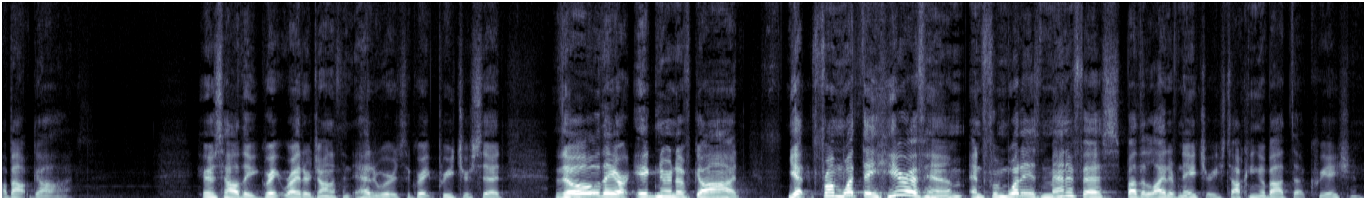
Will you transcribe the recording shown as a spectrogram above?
about God. Here's how the great writer Jonathan Edwards, the great preacher, said Though they are ignorant of God, yet from what they hear of him and from what is manifest by the light of nature, he's talking about the creation,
